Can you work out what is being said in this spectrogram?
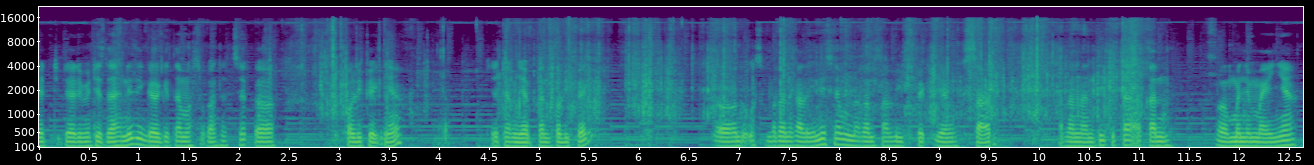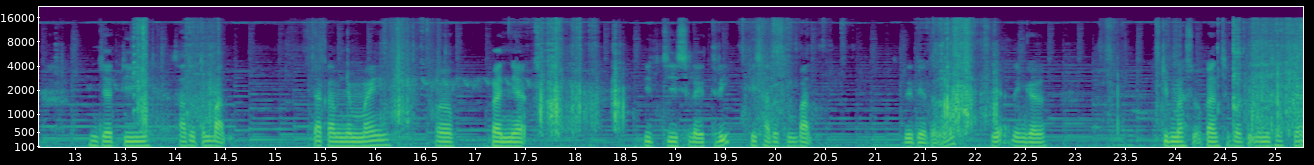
Dari media tanah ini tinggal kita masukkan saja ke polybagnya sudah menyiapkan polybag uh, untuk kesempatan kali ini saya menggunakan polybag yang besar. Karena nanti kita akan uh, menyemainya menjadi satu tempat. Kita akan menyemai uh, banyak biji seledri di satu tempat. Seperti itu teman ya tinggal dimasukkan seperti ini saja.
